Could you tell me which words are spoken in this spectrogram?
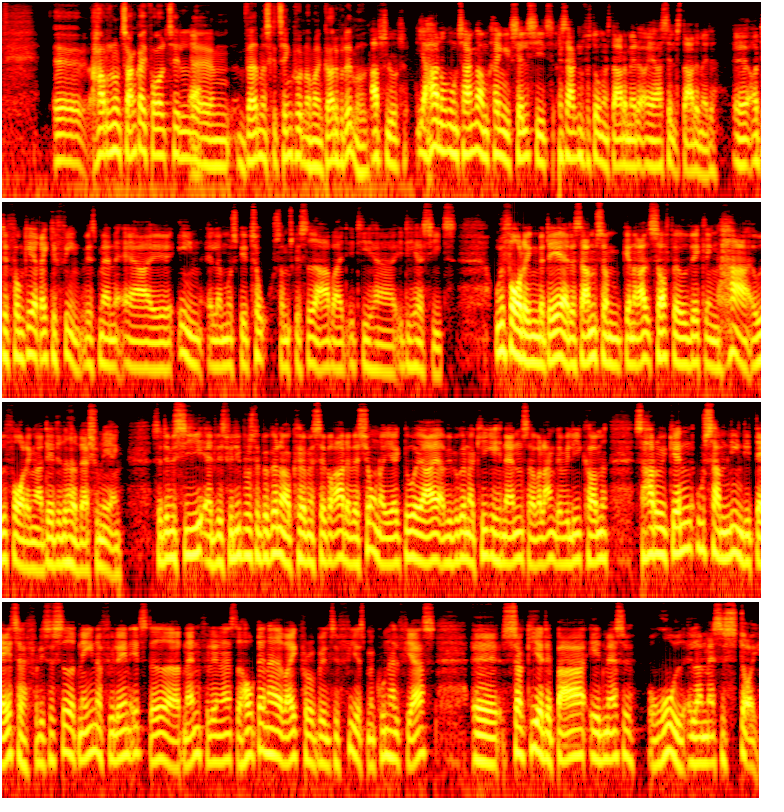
Øh, har du nogle tanker i forhold til, ja. øh, hvad man skal tænke på, når man gør det på den måde? Absolut. Jeg har nogle, nogle tanker omkring Excel Sheets. Jeg kan sagtens forstå, at man starter med det, og jeg har selv startet med det. Øh, og det fungerer rigtig fint, hvis man er øh, en eller måske to, som skal sidde og arbejde i de her, i de her sheets. Udfordringen med det er det samme, som generelt softwareudviklingen har af udfordringer, og det er det, der hedder versionering. Så det vil sige, at hvis vi lige pludselig begynder at køre med separate versioner, Erik, du og jeg, og vi begynder at kigge i hinanden, så hvor langt er vi lige kommet, så har du igen usammenlignelige data, fordi så sidder den ene og fylder ind et sted, og den anden fylder ind et andet sted. Hov, den her var ikke probability 80, men kun 70. Øh, så giver det bare en masse rod eller en masse støj.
